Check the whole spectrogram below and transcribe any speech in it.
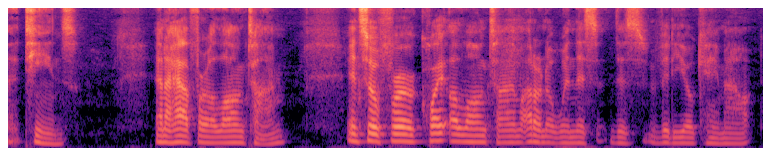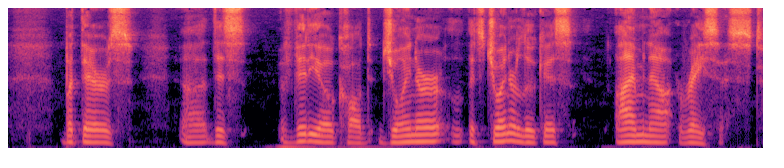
uh, teens, and I have for a long time. And so for quite a long time, I don't know when this this video came out, but there's uh, this video called Joyner It's Joyner Lucas. I'm not racist.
